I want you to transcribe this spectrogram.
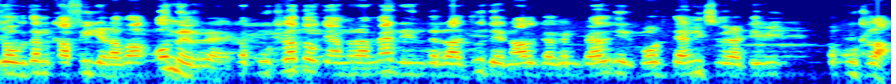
ਯੋਗਦਾਨ ਕਾਫੀ ਜਿਹੜਾ ਵਾ, ਉਹ ਮਿਲ ਰਿਹਾ ਹੈ। ਕਪੂਰਥਲਾ ਤੋਂ ਕੈਮਰਾਮੈਨ ਰਿੰਦਰ ਰਾਜੂ ਦੇ ਨਾਲ ਗਗਨ ਬੈਲ ਦੀ ਰਿਪੋਰਟ, ਦੈਨਿਕ ਸਵੇਰਾ ਟੀਵੀ, ਕਪੂਰਥਲਾ।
